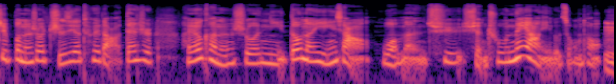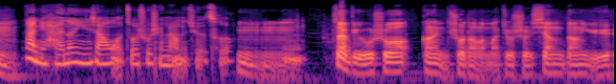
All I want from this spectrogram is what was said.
这不能说直接推导，但是很有可能说你都能影响我们去选出那样一个总统，嗯那你还能影响我做出什么样的决策？嗯嗯嗯。再比如说，刚才你说到了嘛，就是相当于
